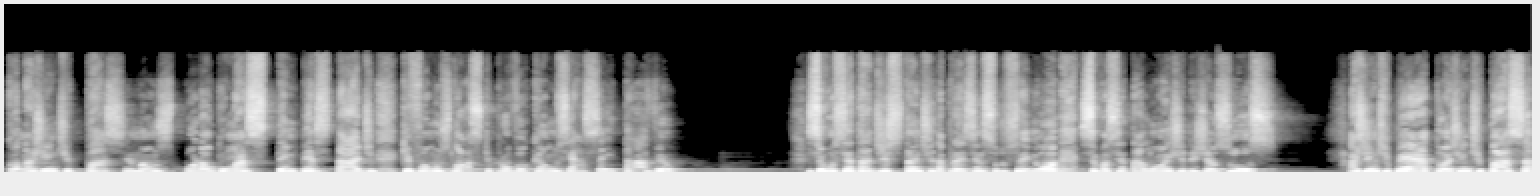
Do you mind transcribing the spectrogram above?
Quando a gente passa, irmãos, por algumas tempestades que fomos nós que provocamos, é aceitável. Se você está distante da presença do Senhor, se você está longe de Jesus, A gente perto, a gente passa,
